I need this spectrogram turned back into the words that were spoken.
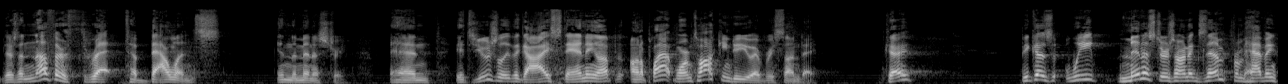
there's another threat to balance in the ministry. And it's usually the guy standing up on a platform talking to you every Sunday. Okay? Because we ministers aren't exempt from having,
